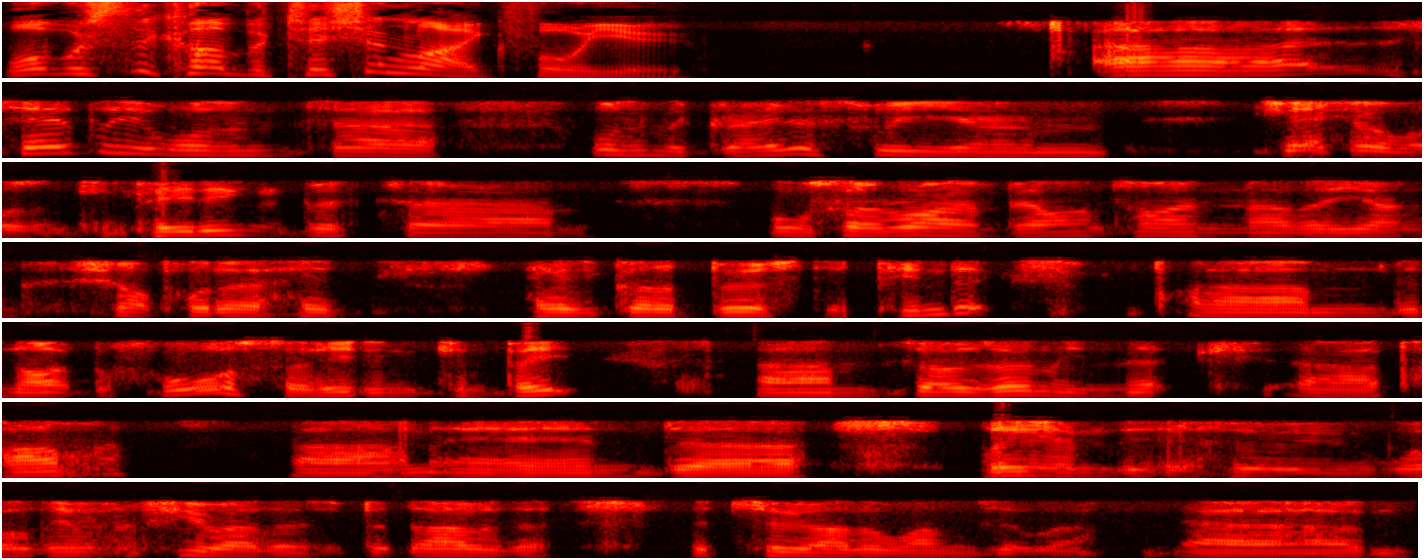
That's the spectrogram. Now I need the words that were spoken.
What was the competition like for you? Uh, sadly, it wasn't uh, wasn't the greatest. We um, Jacko wasn't competing, but um, also Ryan Ballantyne, another young shot putter, had had got a burst appendix um, the night before, so he didn't compete. Um, so it was only Nick uh, Palmer um, and uh, Liam there, who well, there were a few others, but they were the, the two other ones that were um,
